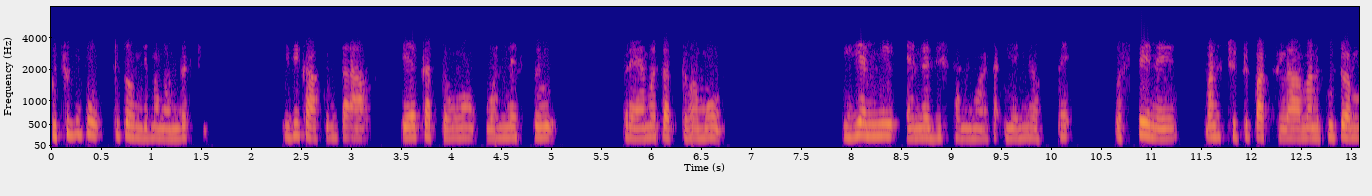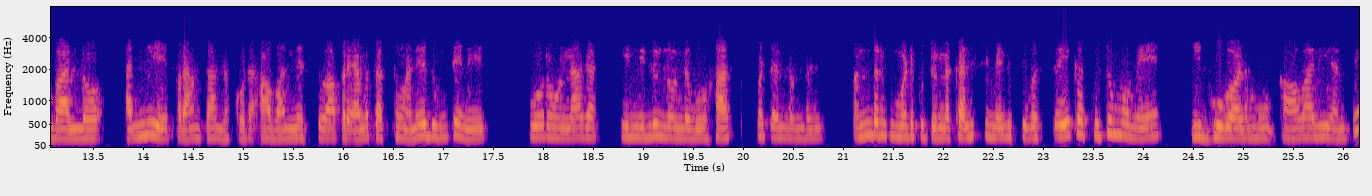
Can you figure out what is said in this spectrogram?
విసుగు పుట్టుతోంది మనందరికీ. ఇది కాకుండా ఏకత్వము వన్నెస్ ప్రేమతత్వము ఇవన్నీ ఎనర్జీస్ అన్నమాట. ఇవన్నీ వస్తాయి వస్తేనే మన చుట్టుపక్కల మన కుటుంబాల్లో అన్ని ప్రాంతాల్లో కూడా ఆ వన్నెస్ ఆ ప్రేమతత్వం అనేది ఉంటేనే పూర్వం లాగా ఈ మిల్లులు ఉండవు హాస్పిటల్ ఉండవు అందరికి ఉమ్మడి కుటుంబం కలిసి మెలిసి వస్తే ఇక కుటుంబమే ఈ భూగోళము కావాలి అంటే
